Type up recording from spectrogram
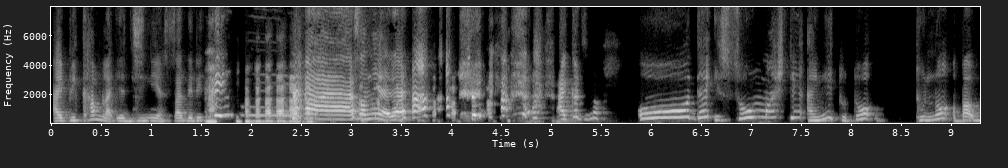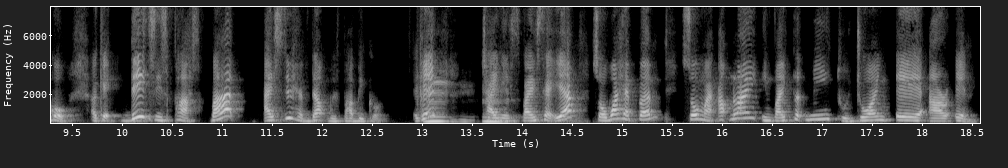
I become like a genius suddenly. Something like that. I got to know, oh, there is so much thing I need to talk to know about gold. Okay, this is past, but I still have doubt with public gold. Okay, mm-hmm. Chinese mindset. Yeah. So what happened? So my upline invited me to join ARN.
